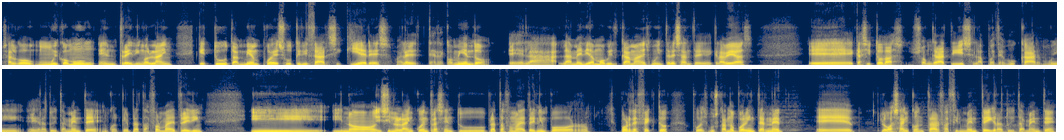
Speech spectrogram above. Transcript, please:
es algo muy común en trading online que tú también puedes utilizar si quieres, ¿vale? Te recomiendo eh, la, media móvil cama, es muy interesante que la veas. Eh, casi todas son gratis, la puedes buscar muy eh, gratuitamente en cualquier plataforma de trading. Y, no, y si no la encuentras en tu plataforma de trading por, por defecto, pues buscando por internet lo vas a encontrar fácilmente y gratuitamente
